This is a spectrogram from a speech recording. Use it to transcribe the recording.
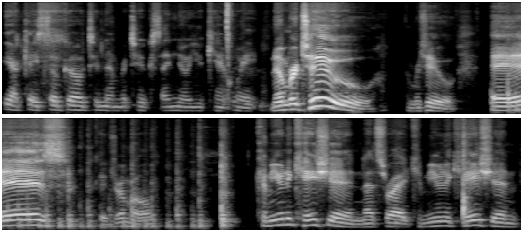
Yeah. Okay. So go to number two because I know you can't wait. Number two, number two is good drum roll. Communication. That's right. Communication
